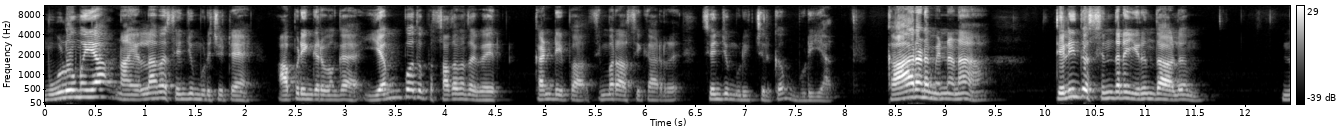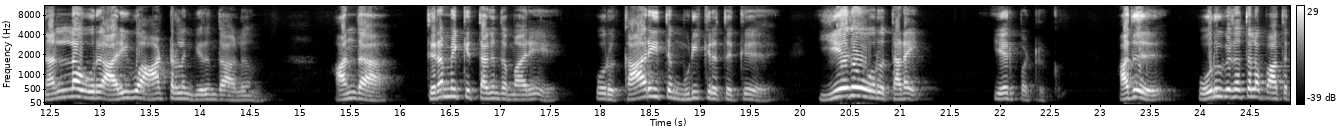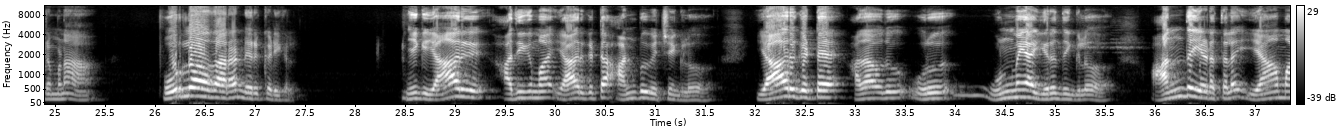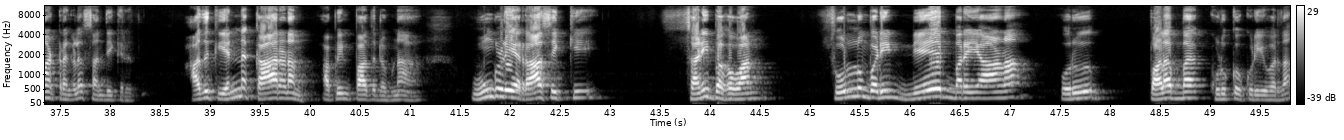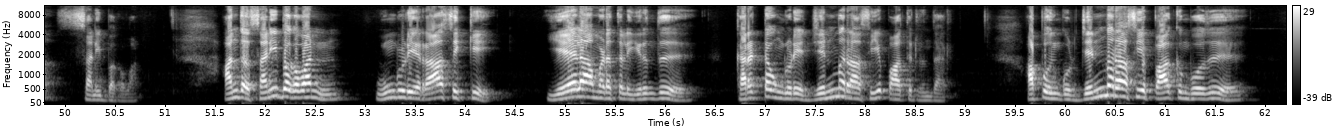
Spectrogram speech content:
முழுமையாக நான் எல்லாமே செஞ்சு முடிச்சிட்டேன் அப்படிங்கிறவங்க எண்பது சதவீத பேர். கண்டிப்பாக சிம்மராசிக்காரர் செஞ்சு முடிச்சிருக்க முடியாது. காரணம் என்னென்னா தெளிந்த சிந்தனை இருந்தாலும் நல்ல ஒரு அறிவு ஆற்றலும் இருந்தாலும் அந்த திறமைக்கு தகுந்த மாதிரி ஒரு காரியத்தை முடிக்கிறதுக்கு ஏதோ ஒரு தடை ஏற்பட்டிருக்கும். அது ஒரு விதத்தில் பார்த்துட்டோம்னா பொருளாதார நெருக்கடிகள். நீங்கள் யார் அதிகமாக யாருக்கிட்ட அன்பு வச்சிங்களோ யாருக்கிட்ட அதாவது ஒரு உண்மையாக இருந்தீங்களோ அந்த இடத்துல ஏமாற்றங்களை சந்திக்கிறது. அதுக்கு என்ன காரணம் அப்படின்னு பார்த்துட்டோம்னா உங்களுடைய ராசிக்கு சனி பகவான் சொல்லும்படி நேர்மறையான ஒரு பலமை கொடுக்கக்கூடியவர் தான் சனி பகவான். அந்த சனி பகவான் உங்களுடைய ராசிக்கு ஏழாம் இடத்துல இருந்து கரெக்டாக உங்களுடைய ஜென்ம ராசியை பார்த்துட்டு இருந்தார். அப்போ உங்கள் ஜென்ம ராசியை பார்க்கும்போது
